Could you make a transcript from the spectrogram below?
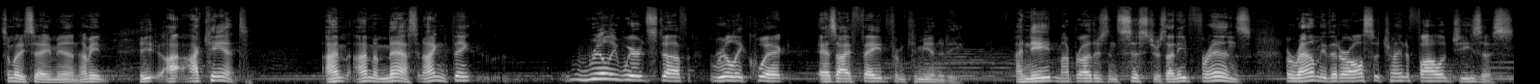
Somebody say amen. I mean, I, I can't. I'm, I'm a mess. And I can think really weird stuff really quick as I fade from community. I need my brothers and sisters. I need friends around me that are also trying to follow Jesus.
